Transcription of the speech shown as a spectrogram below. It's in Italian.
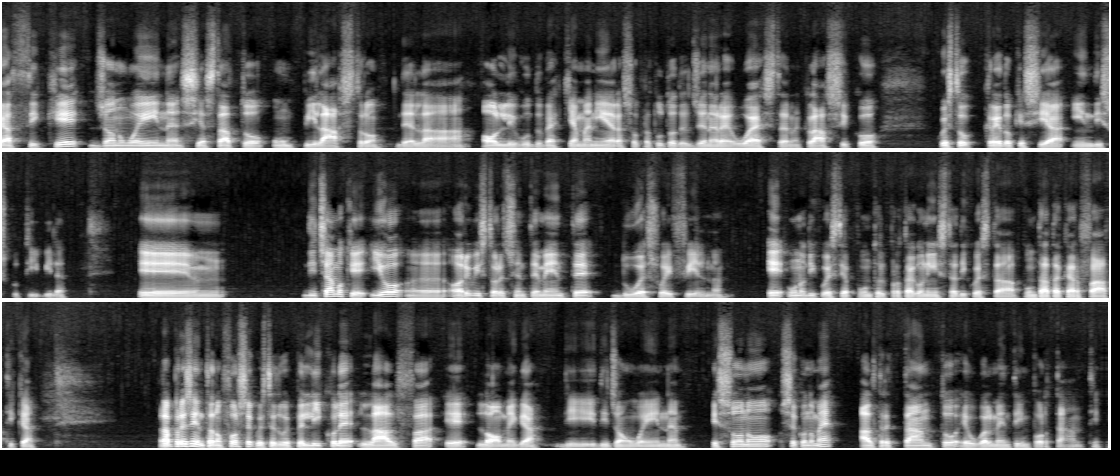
Ragazzi, che John Wayne sia stato un pilastro della Hollywood vecchia maniera, soprattutto del genere western classico, questo credo che sia indiscutibile. E, ehm, diciamo che io eh, ho rivisto recentemente due suoi film e uno di questi è appunto il protagonista di questa puntata carfatica. Rappresentano forse queste due pellicole l'alfa e l'omega di, di John Wayne e sono, secondo me, altrettanto e ugualmente importanti.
